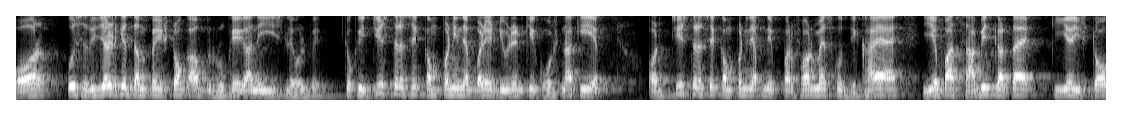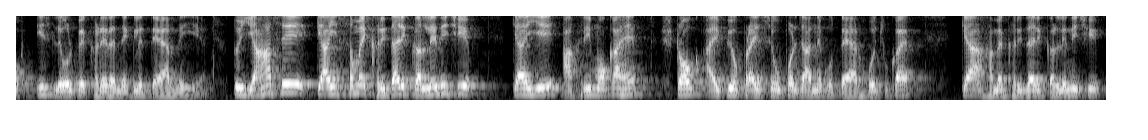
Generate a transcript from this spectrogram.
और उस रिज़ल्ट के दम पे स्टॉक अब रुकेगा नहीं इस लेवल पे, क्योंकि जिस तरह से कंपनी ने बड़े डिविडेंड की घोषणा की है, और जिस तरह से कंपनी ने अपनी परफॉर्मेंस को दिखाया है, ये बात साबित करता है कि यह स्टॉक इस लेवल पे खड़े रहने के लिए तैयार नहीं है। तो यहाँ से क्या इस समय खरीदारी कर लेनी चाहिए? क्या ये आखिरी मौका है? स्टॉक आईपीओ प्राइस से ऊपर जाने को तैयार हो चुका है। क्या हमें खरीदारी कर लेनी चाहिए?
